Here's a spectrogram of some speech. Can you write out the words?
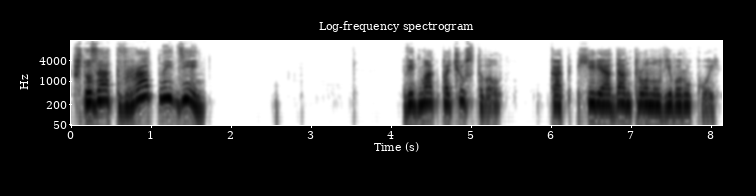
Что за отвратный день? Ведьмак почувствовал, как Хириадан тронул его рукой.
